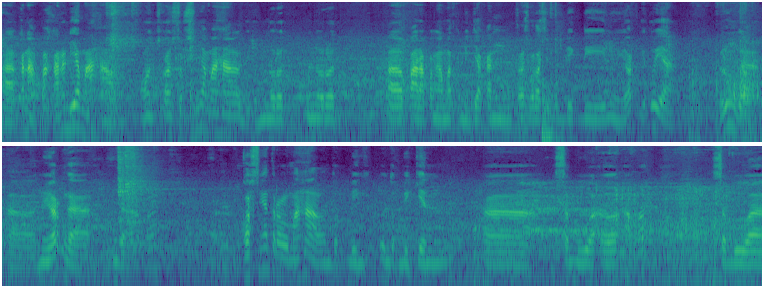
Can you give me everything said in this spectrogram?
Uh, kenapa? Karena dia mahal. Konstruksinya mahal gitu. Menurut menurut uh, para pengamat kebijakan transportasi publik di New York gitu ya lu nggak uh, New York nggak nggak apa costnya terlalu mahal untuk untuk bikin uh, sebuah uh, apa sebuah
